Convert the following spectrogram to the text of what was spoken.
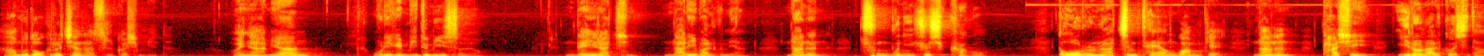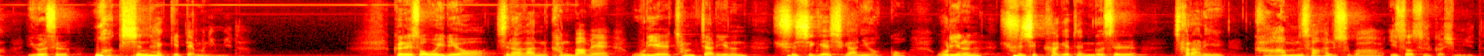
아무도 그렇지 않았을 것입니다. 왜냐하면 우리에게 믿음이 있어요. 내일 아침 날이 밝으면 나는 충분히 휴식하고 떠오르는 아침 태양과 함께 나는 다시 일어날 것이다. 이것을 확신했기 때문입니다. 그래서 오히려 지나간 간밤에 우리의 잠자리는 휴식의 시간이었고 우리는 휴식하게 된 것을 차라리 감사할 수가 있었을 것입니다.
